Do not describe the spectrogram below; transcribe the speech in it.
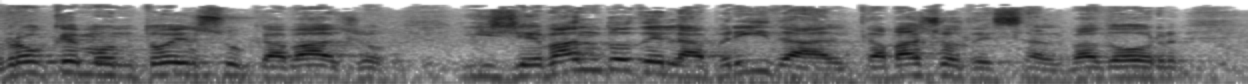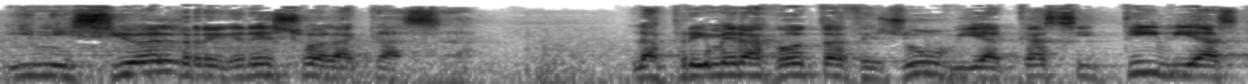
Roque montó en su caballo y llevando de la brida al caballo de Salvador, inició el regreso a la casa. Las primeras gotas de lluvia, casi tibias,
